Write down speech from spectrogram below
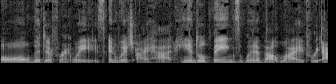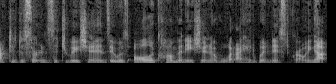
all the different ways in which I had handled things, went about life, reacted to certain situations, it was all a combination of what I had witnessed growing up.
